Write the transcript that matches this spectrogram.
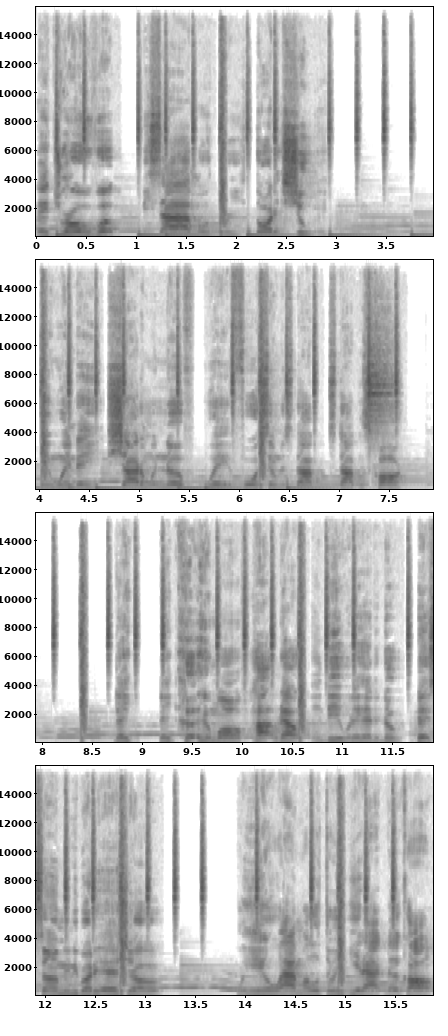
They drove up beside Mo3, started shooting, and when they shot him enough where it forced him to stop stop his car, they they cut him off, hopped out, and did what they had to do. Next time anybody asks y'all, well, why Mo3 get out the car?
